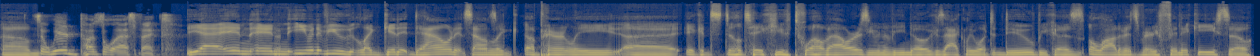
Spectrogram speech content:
Um, it's a weird puzzle aspect. yeah, and and even if you like get it down, it sounds like apparently uh, it could still take you 12 hours, even if you know exactly what to do, because a lot of it's very finicky. So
